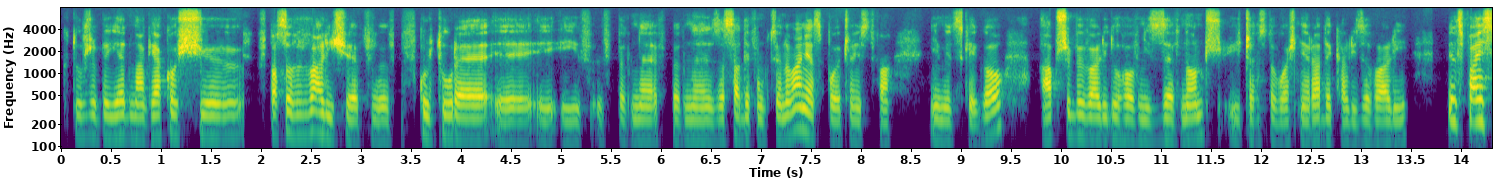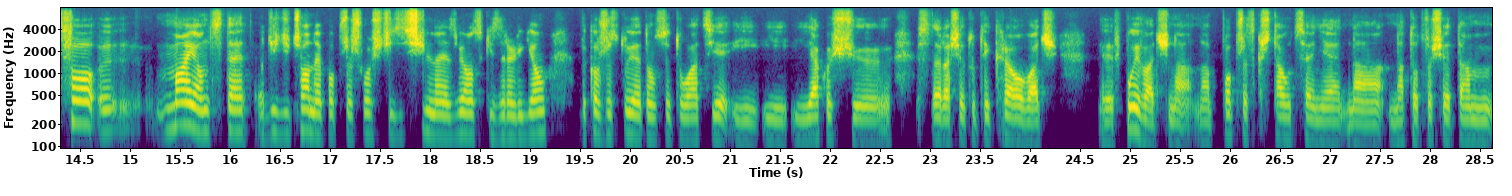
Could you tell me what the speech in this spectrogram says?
którzy by jednak jakoś y, wpasowywali się w, w kulturę i w, pewne, w pewne zasady funkcjonowania społeczeństwa niemieckiego, a przybywali duchowni z zewnątrz i często właśnie radykalizowali więc państwo, y, mając te odziedziczone po przeszłości silne związki z religią, wykorzystuje tą sytuację i, i, i jakoś y, stara się tutaj kreować, y, wpływać na, na poprzez kształcenie, na, na to, co się tam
